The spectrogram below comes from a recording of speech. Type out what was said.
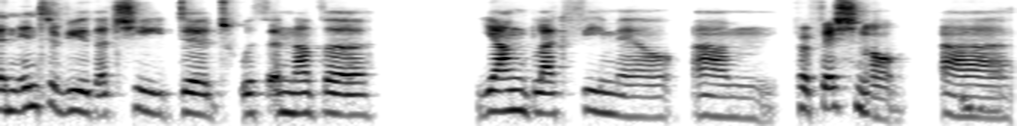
an interview that she did with another young Black female um, professional uh, mm-hmm.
